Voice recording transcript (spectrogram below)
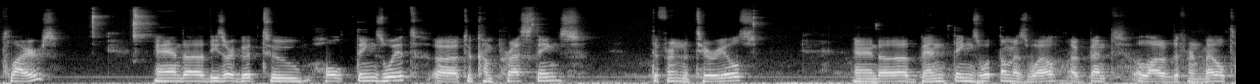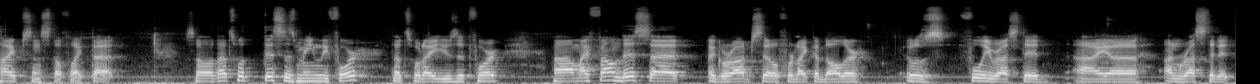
pliers and uh, these are good to hold things with, uh, to compress things, different materials and uh, bend things with them as well. I've bent a lot of different metal types and stuff like that. So that's what this is mainly for. That's what I use it for. Um, I found this at a garage sale for like a dollar. It was fully rusted. I uh, unrusted it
